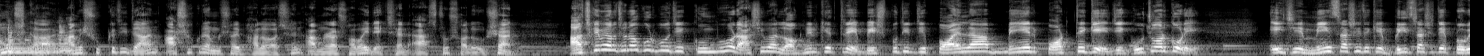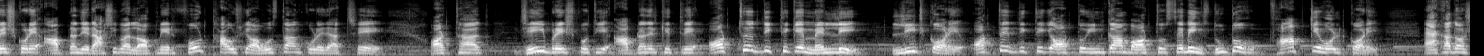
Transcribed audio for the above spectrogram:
নমস্কার, আমি সুকৃতি দান। আশা করি আপনারা সবাই ভালো আছেন। আপনারা সবাই দেখছেন অ্যাস্ট্রো সলিউশন আজকে আমি আলোচনা করব যে কুম্ভ রাশি বা লগ্নের ক্ষেত্রে বৃহস্পতির যে পয়লা মেয়ের পর থেকে যে গোচর করে, এই যে মেষ রাশি থেকে বৃষ রাশিতে প্রবেশ করে আপনাদের রাশি বা লগ্নের ফোর্থ হাউসে অবস্থান করে যাচ্ছে। অর্থাৎ যেই বৃহস্পতি আপনাদের ক্ষেত্রে অর্থের দিক থেকে মেনলি লিড করে, অর্থের দিক থেকে অর্থ ইনকাম বা অর্থ সেভিংস দুটো ভাবকে হোল্ড করে। একাদশ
